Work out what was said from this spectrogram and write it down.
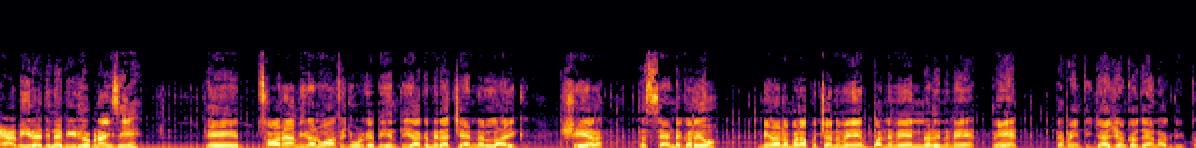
ਇਹ ਵੀਰ ਹੈ ਜਿਹਨੇ ਵੀਡੀਓ ਬਣਾਈ ਸੀ ਤੇ ਸਾਰਿਆਂ ਵੀਰਾਂ ਨੂੰ ਹੱਥ ਜੋੜ ਕੇ ਬੇਨਤੀ ਆ ਕਿ ਮੇਰਾ ਚੈਨਲ ਲਾਈਕ ਸ਼ੇਅਰ ਤੇ ਸੈਂਡ ਕਰਿਓ। ਮੇਰਾ ਨੰਬਰ ਹੈ 95 92 99 63 ਤੇ 35 ਜੈ ਸ਼ੰਕਰ ਜੈ ਨਾਗਦੀਪ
